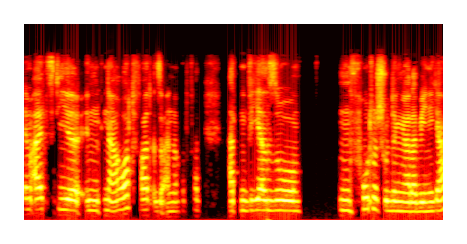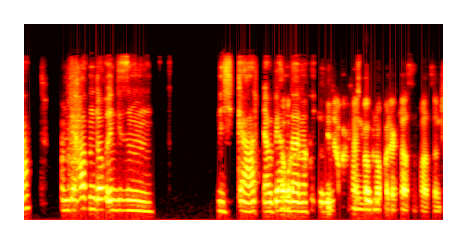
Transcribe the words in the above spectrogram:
als die in, in einer Hortfahrt, also einer Hortfahrt, hatten wir ja so ein Fotoshooting mehr oder weniger. Und wir haben doch in diesem, nicht Garten, aber wir haben Aber da immer Fußball Geht aber kein, weil wir noch bei der Klassenfahrt sind.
